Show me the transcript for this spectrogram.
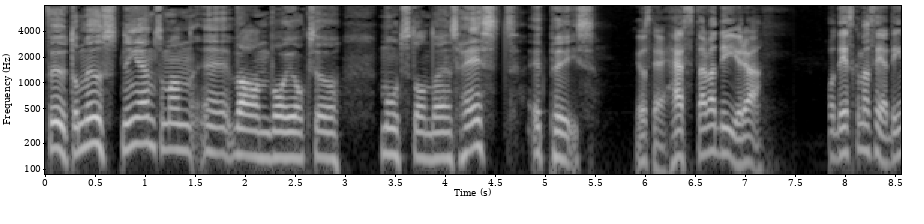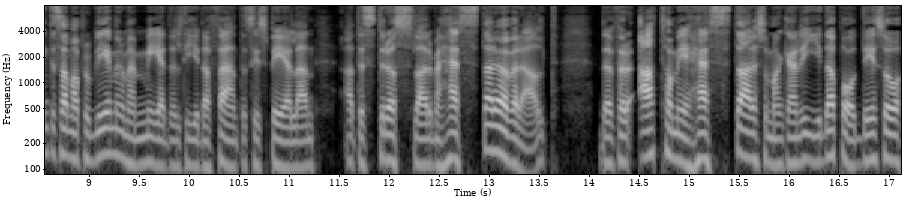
Förutom rustningen som man eh, vann var ju också motståndarens häst ett pris. Just det, hästar var dyra. Och det ska man säga, det är inte samma problem i de här medeltida fantasyspelen att det strösslar med hästar överallt. Därför att ha med hästar som man kan rida på, det är så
